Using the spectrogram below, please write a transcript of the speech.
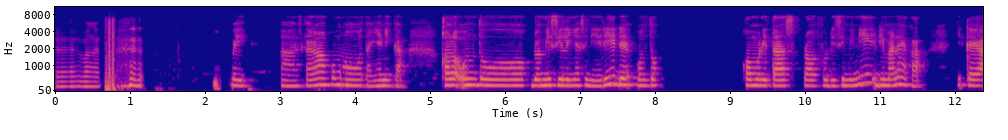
Benar banget. Baik, Uh, sekarang aku mau tanya nih kak, kalau untuk domisilinya sendiri, de, untuk komunitas Proud Foodism ini di mana ya kak? Kayak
